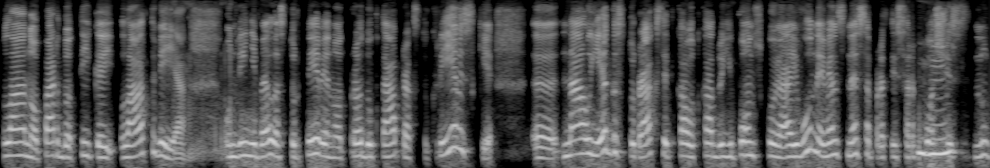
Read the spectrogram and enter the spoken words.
plāno pārdot tikai Latvijā, un viņi vēlas tur pievienot produktu aprakstu krieviski, eh, nav jēgas tur rakstīt kaut kādu japonsku aivu, neviens nesapratīs, ar ko -hmm. šis nu,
